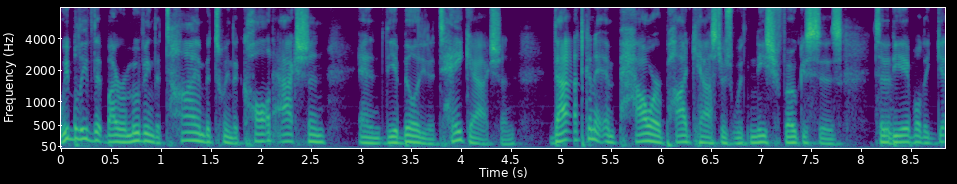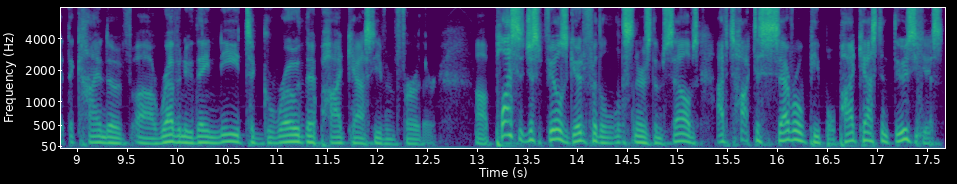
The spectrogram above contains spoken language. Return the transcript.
we believe that by removing the time between the call to action and the ability to take action, that's going to empower podcasters with niche focuses to be able to get the kind of uh, revenue they need to grow their podcast even further. Uh, plus, it just feels good for the listeners themselves. I've talked to several people, podcast enthusiasts,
